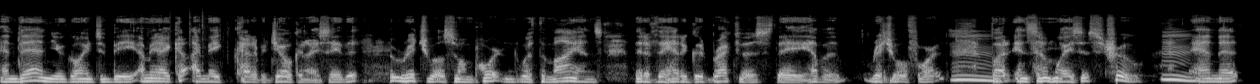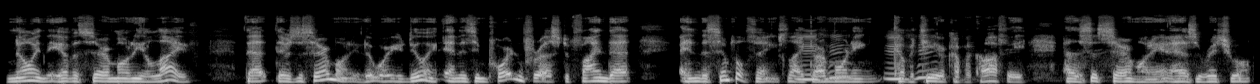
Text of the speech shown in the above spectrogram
And then you're going to be, I mean, I, I make kind of a joke and I say that ritual is so important with the Mayans that if they had a good breakfast, they have a ritual for it. Mm. But in some ways, it's true. Mm. And that knowing that you have a ceremonial life, that there's a ceremony that what you're doing. And it's important for us to find that and the simple things like mm-hmm. our morning mm-hmm. cup of tea mm-hmm. or cup of coffee as a ceremony and as a ritual.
